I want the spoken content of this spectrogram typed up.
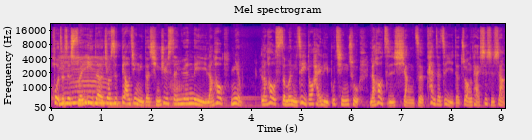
或者是随意的就是掉进你的情绪深渊里，然后你也然后什么你自己都还理不清楚，然后只想着看着自己的状态，事实上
